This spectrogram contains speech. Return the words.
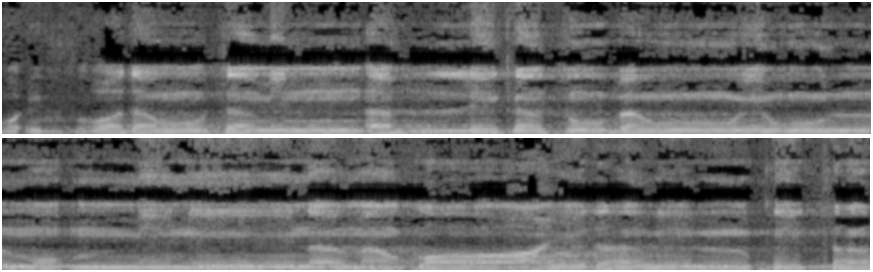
وإذ غدوت من أهلك تبوئ المؤمنين مقاعد للقتال.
